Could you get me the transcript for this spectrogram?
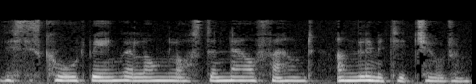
This is called being the long lost and now found unlimited children.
